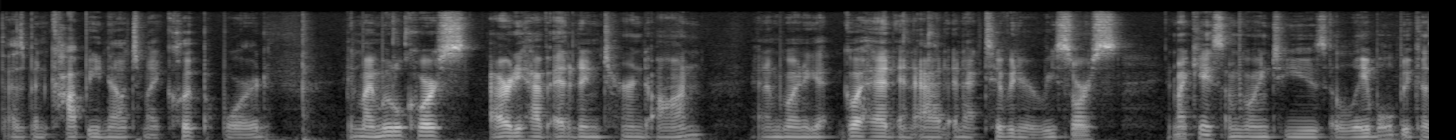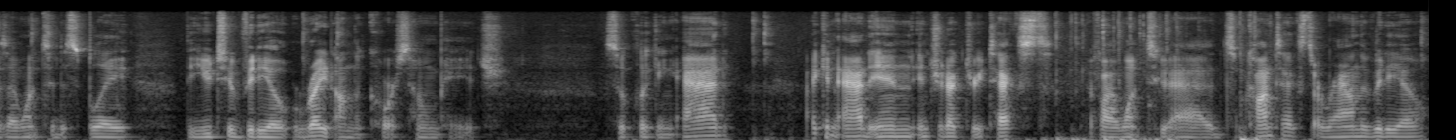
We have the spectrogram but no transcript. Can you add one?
that has been copied now to my clipboard. In my Moodle course, I already have editing turned on, and I'm going to get, go ahead and add an activity or resource. In my case, I'm going to use a label because I want to display the YouTube video right on the course homepage. So clicking add, I can add in introductory text if I want to add some context around the video.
